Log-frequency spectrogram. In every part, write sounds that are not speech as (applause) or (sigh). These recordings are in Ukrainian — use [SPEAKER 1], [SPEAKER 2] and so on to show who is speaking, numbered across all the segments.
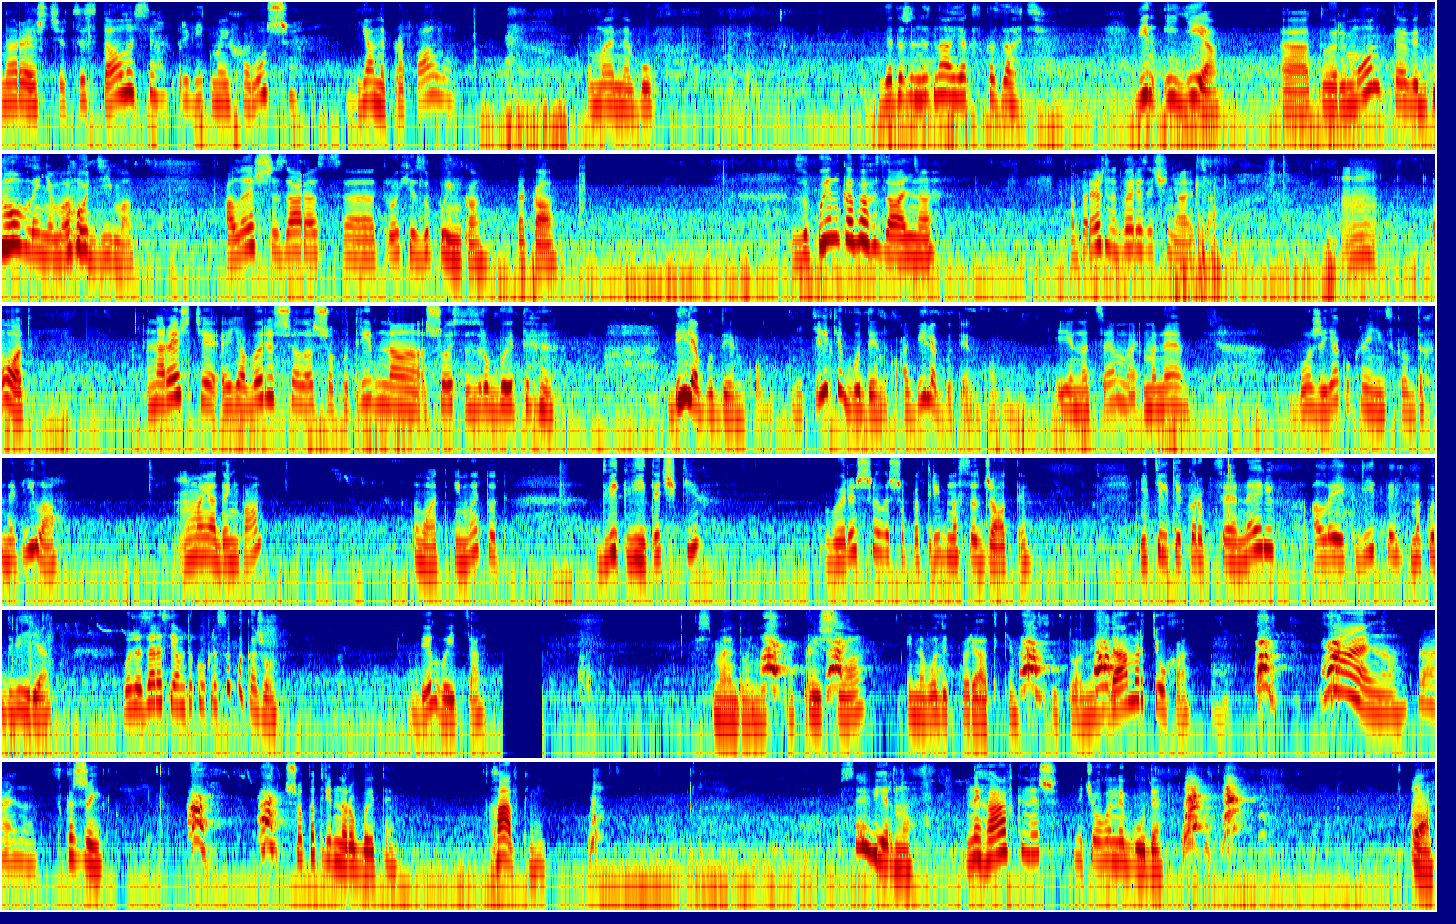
[SPEAKER 1] Нарешті це сталося. Привіт, мої хороші. Я не пропала. У мене був. Я навіть не знаю, як сказати. Він і є е, той ремонт, те відновлення мого діма. Але ж зараз е, трохи зупинка така. Зупинка вокзальна. Обережно двері зачиняються. От. Нарешті я вирішила, що потрібно щось зробити біля будинку. Не тільки в будинку, а біля будинку. І на це мене, Боже, як українською, вдохновіла моя донька. От, і ми тут дві квіточки вирішили, що потрібно саджати. Не тільки корупціонерів, але й квіти на подвір'я. Боже, зараз я вам таку красу покажу. Дивіться. Ось моя донечка прийшла і наводить порядки в домі. Да, Мартюха? Правильно, правильно. Скажи, що потрібно робити? Гавкні. Все вірно. Не гавкнеш, нічого не буде. О,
